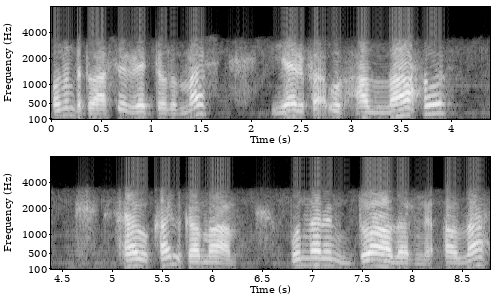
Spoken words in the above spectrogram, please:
Onun da duası reddolunmaz. Yerfa'uhallahu fevkal gamam. Bunların dualarını Allah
